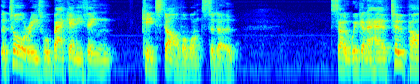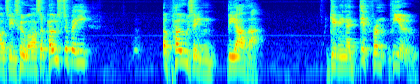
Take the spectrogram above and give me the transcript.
the Tories will back anything Kid Starver wants to do. So we're going to have two parties who are supposed to be opposing the other giving a different view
